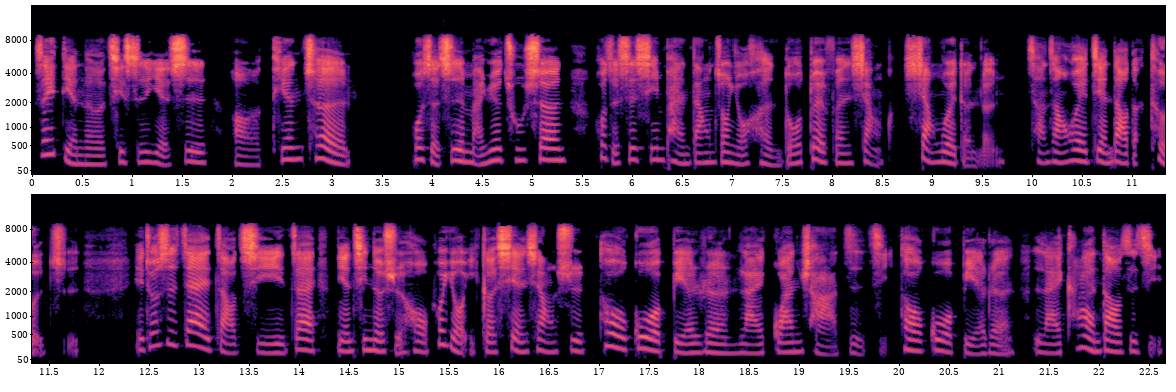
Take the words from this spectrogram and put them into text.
这一点呢，其实也是呃天秤或者是满月出生，或者是星盘当中有很多对分相相位的人，常常会见到的特质。也就是在早期，在年轻的时候，会有一个现象是透过别人来观察自己，透过别人来看到自己，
